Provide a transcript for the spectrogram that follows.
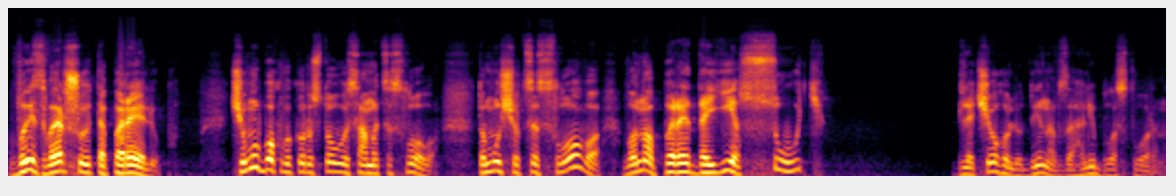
Ви звершуєте перелюб. Чому Бог використовує саме це слово? Тому що це слово воно передає суть, для чого людина взагалі була створена.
